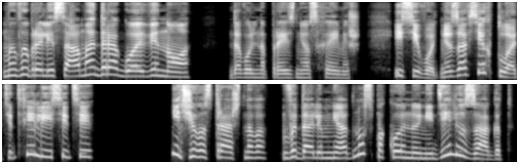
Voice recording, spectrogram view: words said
«Мы выбрали самое дорогое вино», — довольно произнес Хэмиш. «И сегодня за всех платит Фелисити». «Ничего страшного. Вы дали мне одну спокойную неделю за год,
